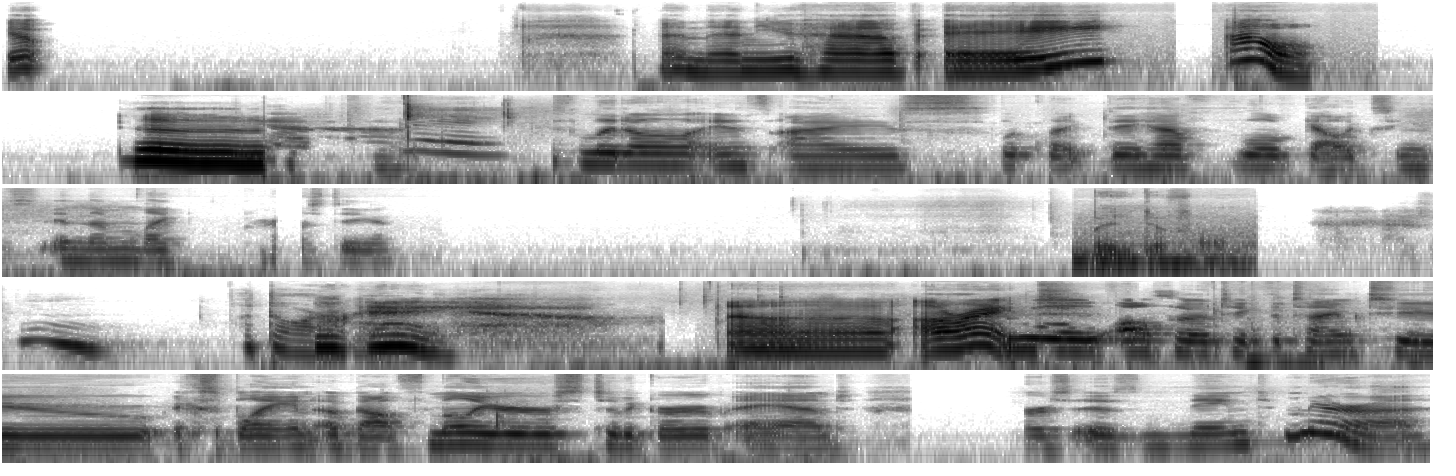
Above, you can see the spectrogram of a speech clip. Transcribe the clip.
Yep. And then you have a owl. It's little and its eyes look like they have little galaxies in them, like hers do. Beautiful. Hmm, Adorable. Okay. Uh all right. We will also take the time to explain about familiars to the group, and hers is named Mira.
